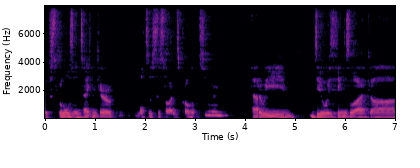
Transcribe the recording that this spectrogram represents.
of schools in taking care of lots of society's problems. How do we deal with things like uh,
